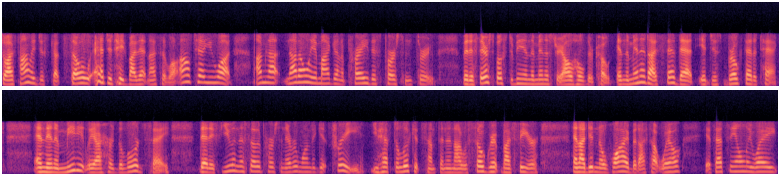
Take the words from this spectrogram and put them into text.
So I finally just got so agitated by that, and I said, "Well, I'll tell you what. I'm not. Not only am I going to pray this person through, but if they're supposed to be in the ministry, I'll hold their coat. And the minute I said that, it just broke that attack. And then immediately I heard the Lord say that if you and this other person ever wanted to get free, you have to look at something. And I was so gripped by fear, and I didn't know why, but I thought, well, if that's the only way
